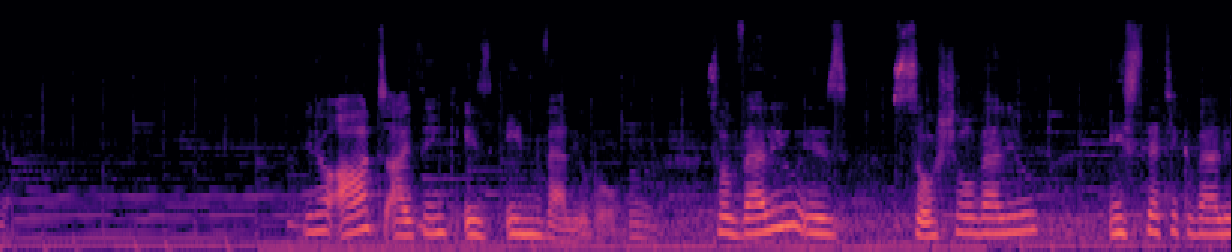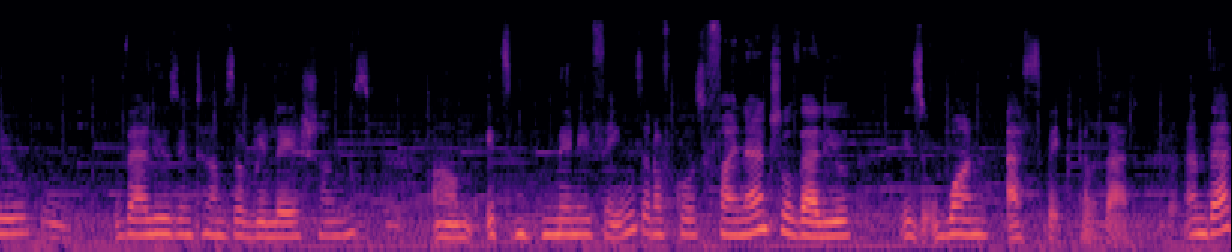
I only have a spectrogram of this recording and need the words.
Yeah. You know, art, I think, is invaluable. Mm. So value is social value, aesthetic value, mm. values in terms of relations. Um, it's many things, and of course, financial value is one aspect of that. And that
